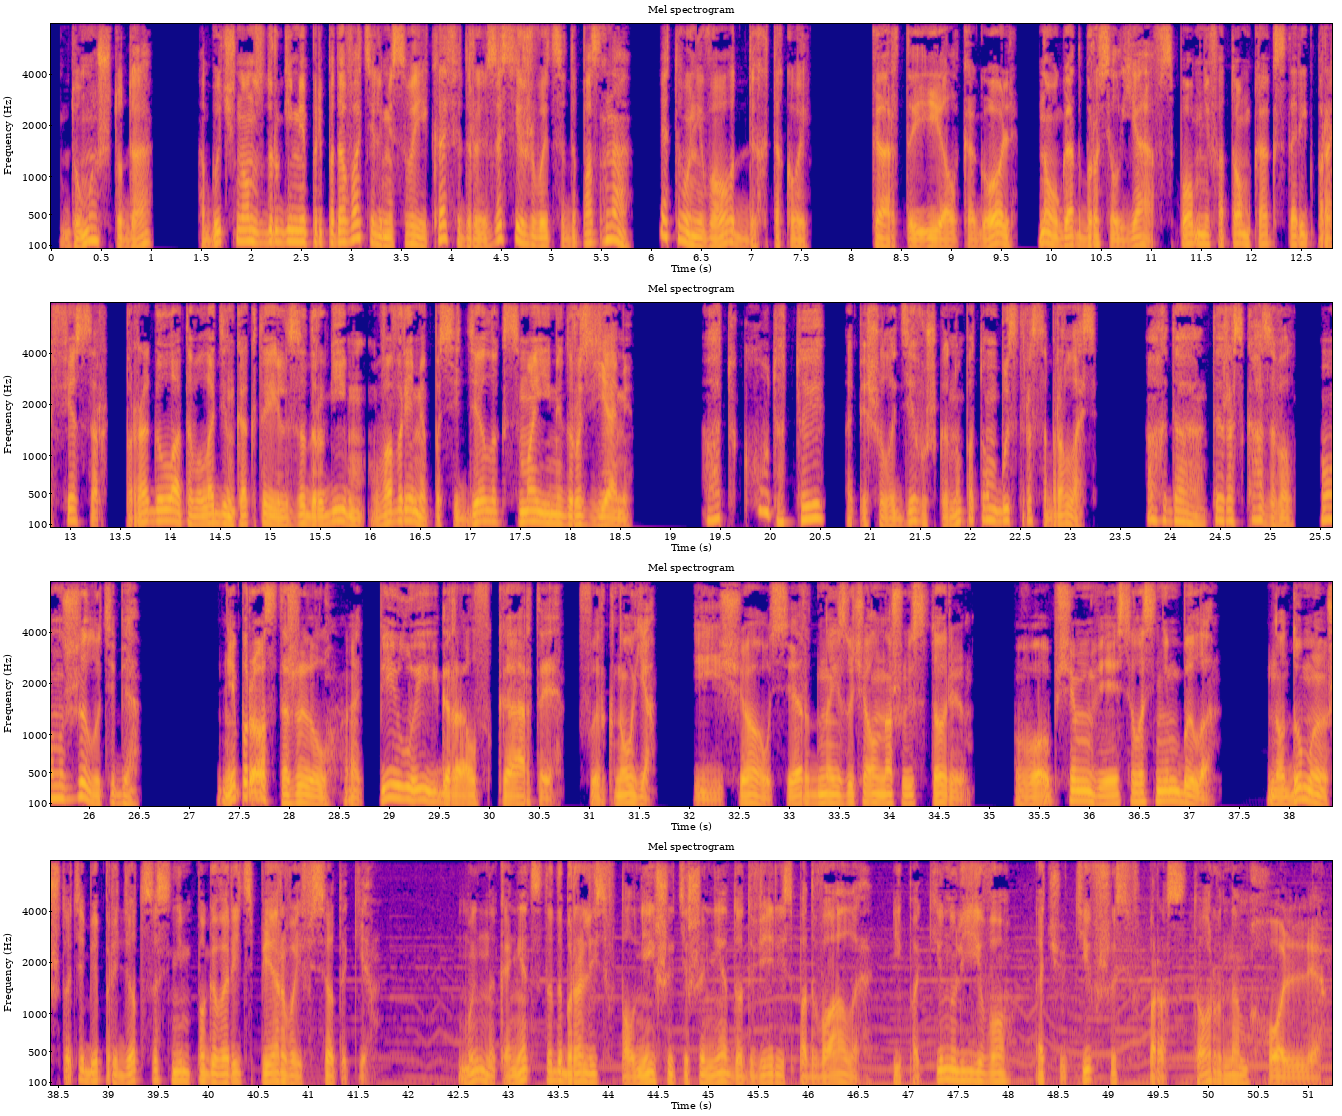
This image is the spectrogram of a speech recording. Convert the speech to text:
«Думаю, что да. Обычно он с другими преподавателями своей кафедры засиживается допоздна. Это у него отдых такой». «Карты и алкоголь Наугад бросил я, вспомнив о том, как старик-профессор проглатывал один коктейль за другим во время посиделок с моими друзьями. «Откуда ты?» – опешила девушка, но потом быстро собралась. «Ах да, ты рассказывал, он жил у тебя». «Не просто жил, а пил и играл в карты», – фыркнул я. «И еще усердно изучал нашу историю. В общем, весело с ним было но думаю, что тебе придется с ним поговорить первой все-таки». Мы наконец-то добрались в полнейшей тишине до двери из подвала и покинули его, очутившись в просторном холле.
